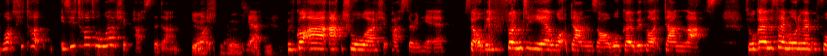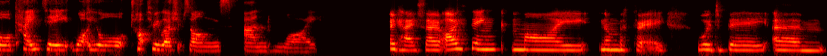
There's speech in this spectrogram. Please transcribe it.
what's your title? Is your title worship pastor, Dan? Yes, What- it is. yeah. We've got our actual worship pastor in here. So it'll be fun to hear what Dan's are. We'll go with like Dan last. So we'll go in the same order we went before. Katie, what are your top three worship songs and why? Okay, so I think my number three would be um,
